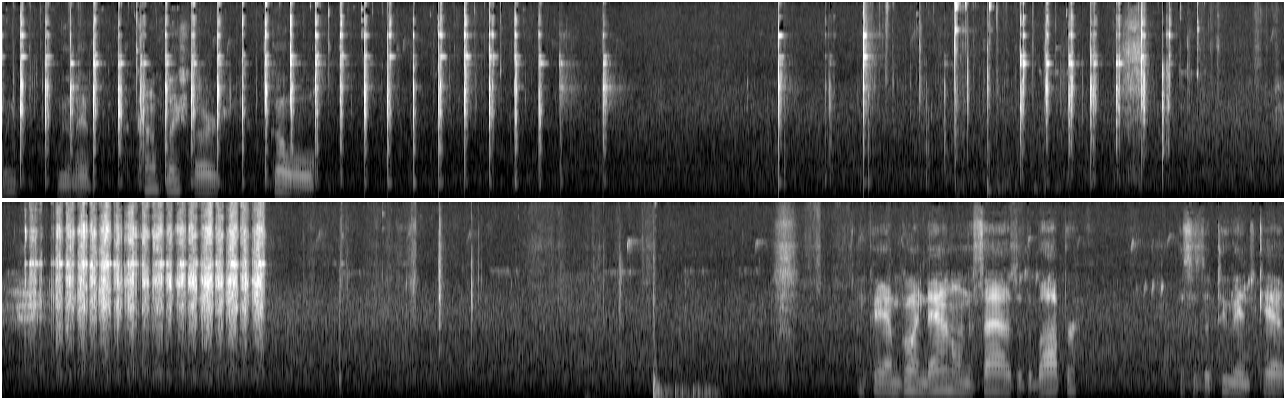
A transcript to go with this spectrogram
we will have accomplished our goal. Okay, I'm going down on the size of the bopper. This is a two inch cap.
